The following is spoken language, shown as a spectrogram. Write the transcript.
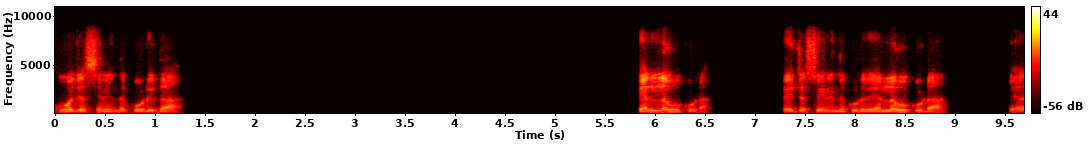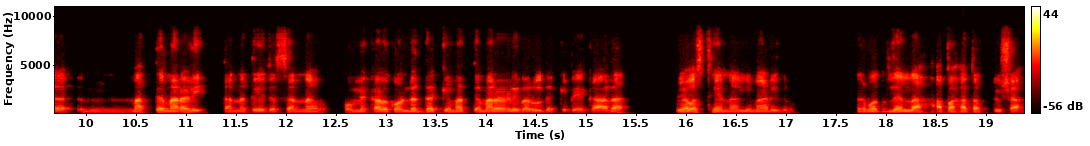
ಓಜಸ್ಸಿನಿಂದ ಕೂಡಿದ ಎಲ್ಲವೂ ಕೂಡ, ತೇಜಸ್ಸಿನಿಂದ ಕೂಡಿದ ಎಲ್ಲವೂ ಕೂಡ ಮತ್ತೆ ಮರಳಿ ತನ್ನ ತೇಜಸ್ಸನ್ನ ಒಮ್ಮೆ ಕಳ್ಕೊಂಡದ್ದಕ್ಕೆ ಮತ್ತೆ ಮರಳಿ ಬರುವುದಕ್ಕೆ ಬೇಕಾದ ವ್ಯವಸ್ಥೆಯನ್ನ ಅಲ್ಲಿ ಮಾಡಿದ್ರು. ಅಂದ್ರೆ ಮೊದಲೆಲ್ಲ ಅಪಹತ ತ್ಯುಷಃ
